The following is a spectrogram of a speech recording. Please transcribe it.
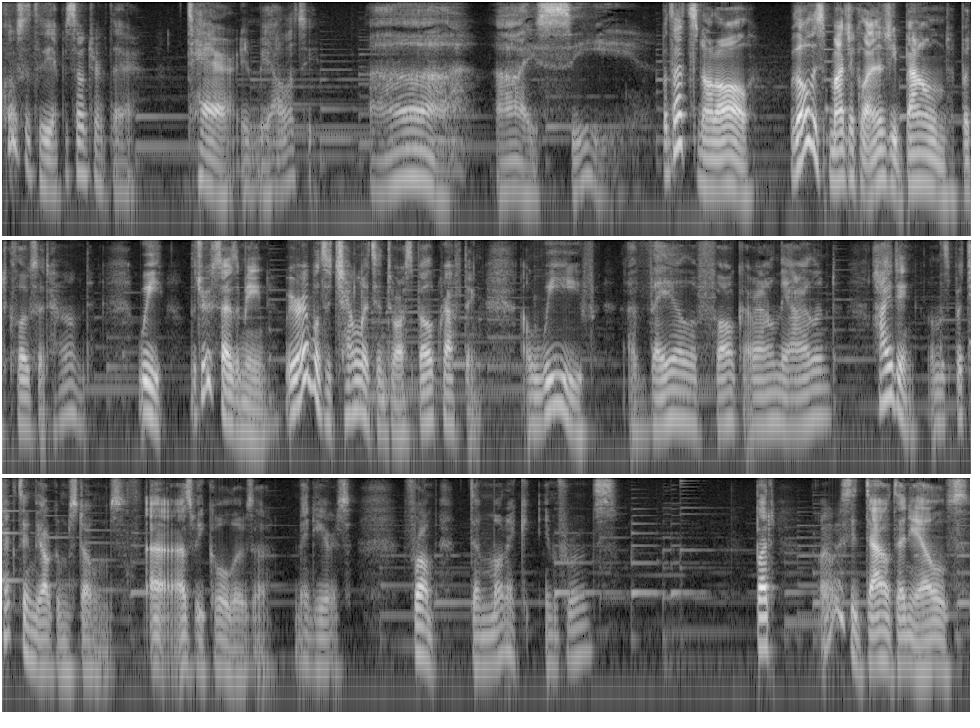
closer to the epicenter of their tear in reality. Ah, I see. But that's not all. With all this magical energy bound but close at hand, we, the truth says, I mean, we were able to channel it into our spellcrafting and weave a veil of fog around the island, hiding and thus protecting the Ogham stones, uh, as we call those uh, menhirs, from demonic influence. But I honestly doubt any elves,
